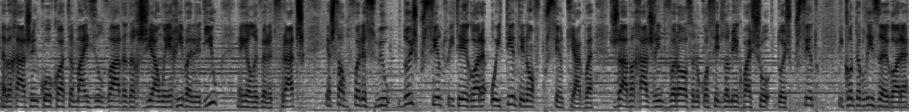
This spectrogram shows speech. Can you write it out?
A barragem com a cota mais elevada da região é Ribeiradio, em Oliveira de Frades. Esta albufeira subiu 2% e tem agora 89% de água. Já a barragem de Varosa, no Conselho de Lamego, baixou 2% e contabiliza agora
